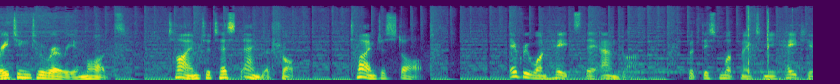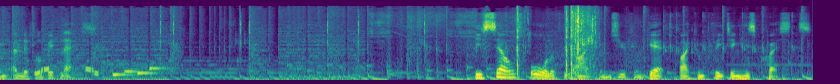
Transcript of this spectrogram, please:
Rating Terraria mods. Time to test Angler Shop. Time to start. Everyone hates their angler, but this mod makes me hate him a little bit less. He sells all of the items you can get by completing his quests.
